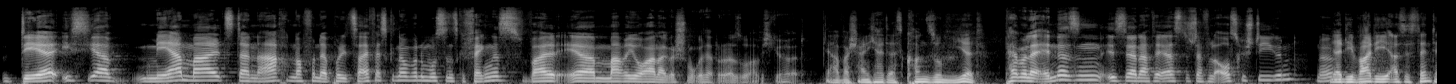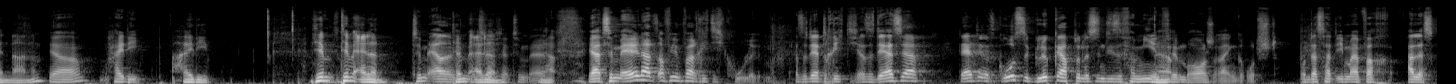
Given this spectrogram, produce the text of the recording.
Der ist ja mehrmals danach noch von der Polizei festgenommen worden und musste ins Gefängnis, weil er Marihuana geschmuggelt hat oder so, habe ich gehört. Ja, wahrscheinlich hat er es konsumiert. Pamela Anderson ist ja nach der ersten Staffel ausgestiegen. Ne? Ja, die war die Assistentin da, ne? ja, Heidi. Heidi. Tim, Tim Allen. Tim Allen. Tim Allen. Ja, Tim Allen. Ja. Ja, Tim Allen hat es auf jeden Fall richtig coole gemacht. Also der hat richtig, also der ist ja, der hat ja das große Glück gehabt und ist in diese Familienfilmbranche reingerutscht. Und das hat ihm einfach alles.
